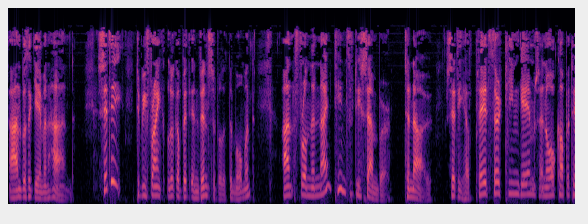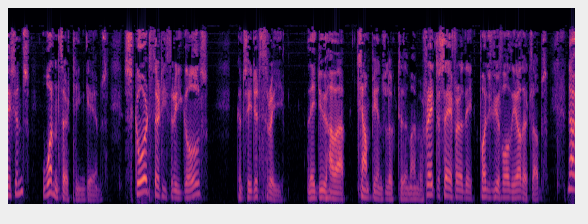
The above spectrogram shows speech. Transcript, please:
and with a game in hand. City, to be frank, look a bit invincible at the moment, and from the 19th of December to now, City have played 13 games in all competitions, won 13 games, scored 33 goals, conceded 3. They do have a champions look to them, I'm afraid to say, for the point of view of all the other clubs. Now,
